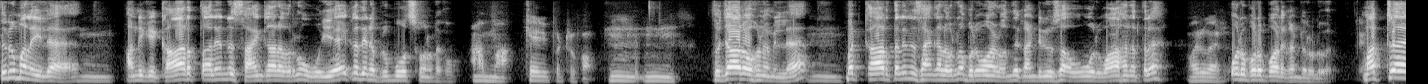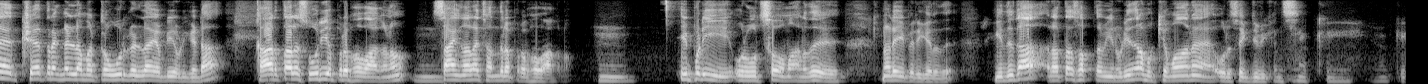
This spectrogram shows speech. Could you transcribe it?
திருமலையில. அன்னைக்கு காரத்தாலேருந்து சாயங்காலம் வரலும் ஏகதின பிரம்மோத்சவம் நடக்கும். ஆமா கேள்விப்பட்டிருக்கோம். ம், ம், துவஜாரோகணம் இல்ல. பட் காரத்தாலேருந்து சாயங்காலம் வரலும் பெருமாள் வந்து கண்டினியூஸா ஒவ்வொரு வாகனத்துல வருவார். ஒரு புறப்பாடு கண்டுள்ளுவார் மற்ற க்ஷேத்திரங்கள்ல மற்ற ஊர்கள்ல எப்படி அப்படின்னு கேட்டா கார்த்தால சூரிய பிரப வாகனம் ம், சாயங்காலம் சந்திர பிரப வாகனம். இப்படி ஒரு உற்சவமானது நடைபெறுகிறது. இதுதான் ரத்த சப்தமியினுடைய முக்கியமான ஒரு சிக்னிஃபிகன்ஸ் ஓகே ஓகே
